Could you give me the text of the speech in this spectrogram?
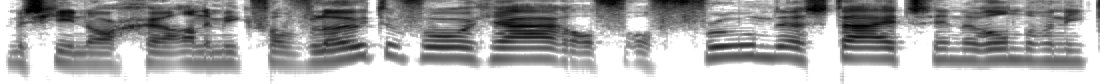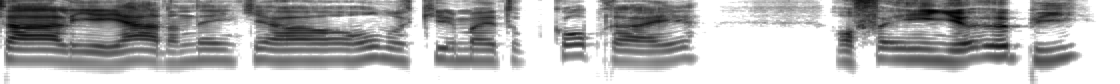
Misschien nog Annemiek van Vleuten vorig jaar. Of, of Froome destijds in de Ronde van Italië. Ja, dan denk je eh, 100 kilometer op kop rijden. Of in je uppie.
